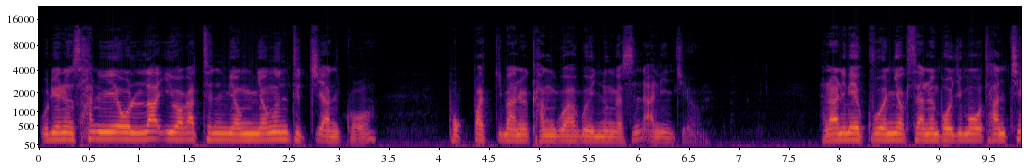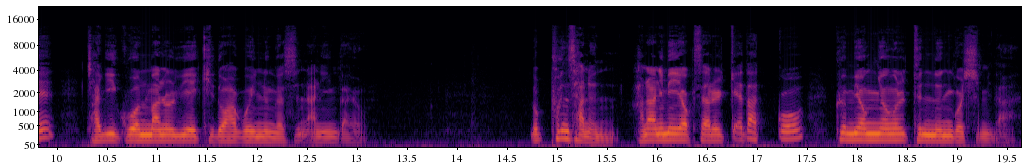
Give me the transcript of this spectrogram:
우리는 산 위에 올라 이와 같은 명령은 듣지 않고 복받기만을 강구하고 있는 것은 아닌지요. 하나님의 구원 역사는 보지 못한 채 자기 구원만을 위해 기도하고 있는 것은 아닌가요? 높은 산은 하나님의 역사를 깨닫고 그 명령을 듣는 곳입니다.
